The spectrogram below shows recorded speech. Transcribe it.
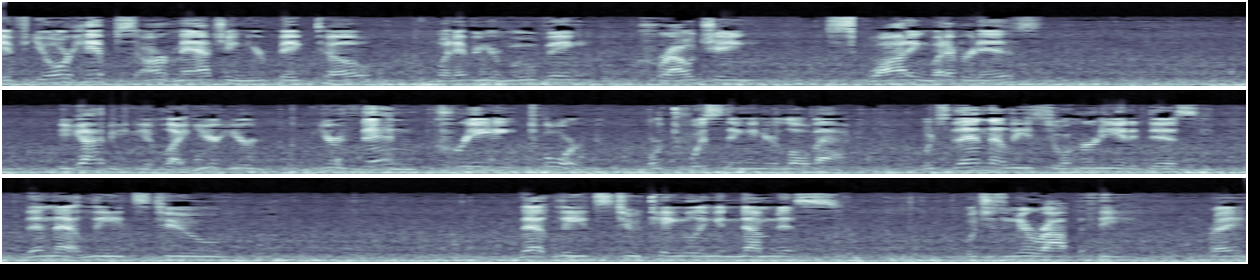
If your hips aren't matching your big toe, whenever you're moving, crouching, squatting, whatever it is, you got to be like you're you're you're then creating torque or twisting in your low back, which then that leads to a herniated disc. Then that leads to that leads to tingling and numbness, which is neuropathy, right?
